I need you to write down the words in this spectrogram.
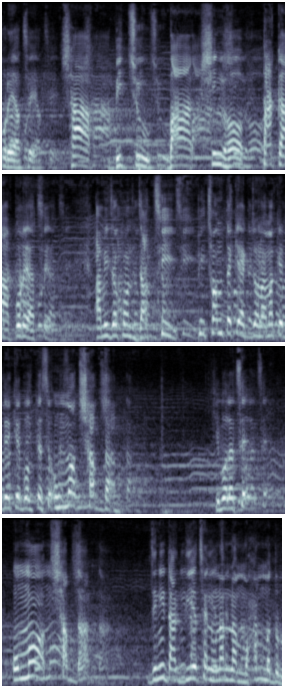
পড়ে আছে। সাপ, বিচ্ছু, বাঘ, সিংহ, টাকা পড়ে আছে। আমি যখন যাচ্ছি, পিছন থেকে একজন আমাকে ডেকে বলতেছে, উম্মত, সাবধান। কি বলেছে? উম্মত, সাবধান। যিনি ডাক দিয়েছেন ওনার নাম মোহাম্মদুর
